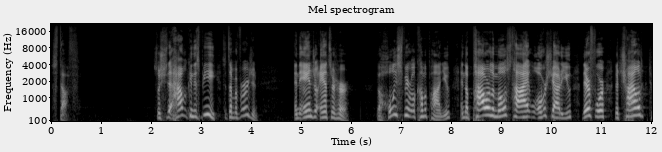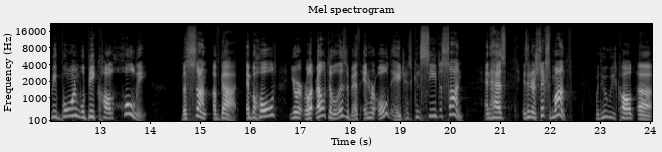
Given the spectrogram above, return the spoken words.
stuff. So she said, How can this be since I'm a virgin? And the angel answered her, The Holy Spirit will come upon you, and the power of the Most High will overshadow you. Therefore, the child to be born will be called Holy, the Son of God. And behold, your relative Elizabeth, in her old age, has conceived a son, and has is in her sixth month with whom he's called uh,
